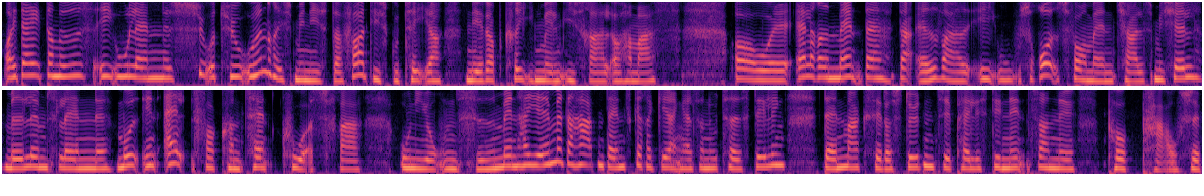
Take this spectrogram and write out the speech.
Og i dag, der mødes EU-landenes 27 udenrigsminister for at diskutere netop krigen mellem Israel og Hamas. Og øh, allerede mandag, der advarede EU's rådsformand Charles Michel medlem medlemslandene mod en alt for kontant kurs fra unionens side. Men herhjemme, der har den danske regering altså nu taget stilling. Danmark sætter støtten til palæstinenserne på pause.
